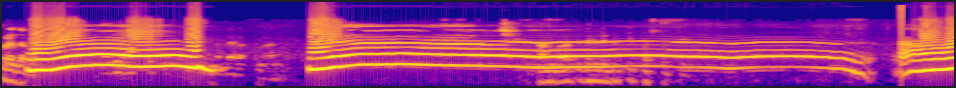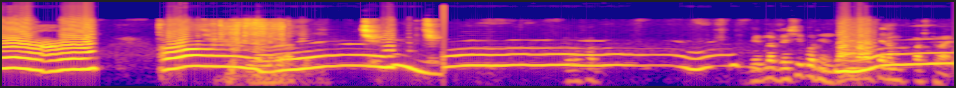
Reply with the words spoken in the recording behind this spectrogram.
করে যাবে বিসমিল্লাহির রহমানির রহিম। গান বাড়াতে দেখলে এদের কি কষ্ট হচ্ছে? এগুলো সব- যেগুলো বেশি কঠিন গান বাড়াতে এরকম কষ্ট হয়।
